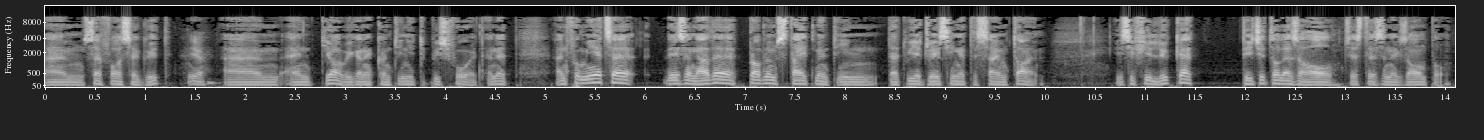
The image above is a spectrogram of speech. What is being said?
Um, so far, so good. Yeah. Um, and yeah, we're going to continue to push forward. And it, and for me, it's a, there's another problem statement in that we're addressing at the same time is if you look at digital as a whole, just as an example,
